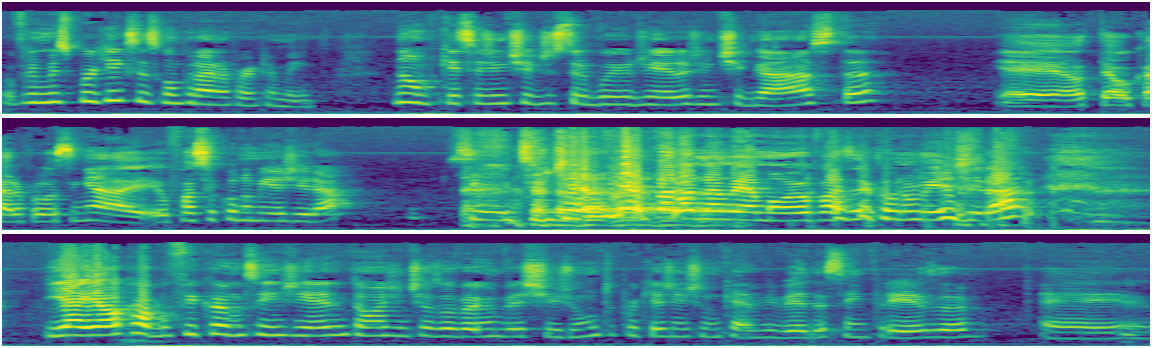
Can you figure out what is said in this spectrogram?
Eu falei, mas por que, que vocês compraram apartamento? Não, porque se a gente distribuir o dinheiro, a gente gasta. É, até o cara falou assim, ah, eu faço a economia girar? Se, se o dinheiro vier parar na minha mão, eu faço a economia girar? E aí eu acabo ficando sem dinheiro, então a gente resolveu investir junto, porque a gente não quer viver dessa empresa. É,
